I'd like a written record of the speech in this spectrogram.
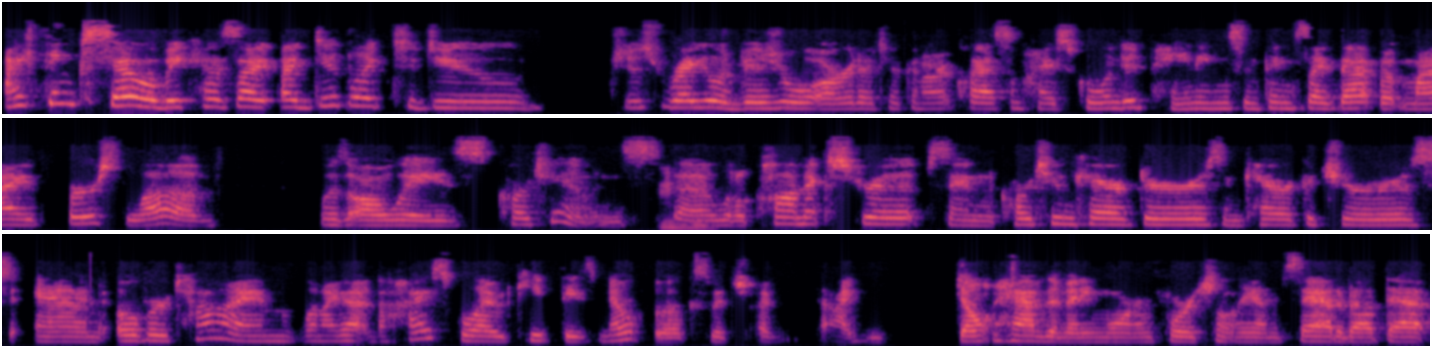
i think so because i, I did like to do just regular visual art i took an art class in high school and did paintings and things like that but my first love was always cartoons, mm-hmm. uh, little comic strips and cartoon characters and caricatures. And over time, when I got into high school, I would keep these notebooks, which I, I don't have them anymore. Unfortunately, I'm sad about that.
